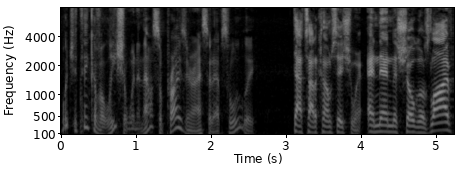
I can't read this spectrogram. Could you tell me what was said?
what'd you think of Alicia winning? That was surprising." And I said, "Absolutely." That's how the conversation went. And then the show goes live.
